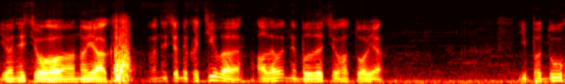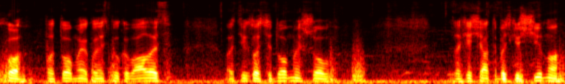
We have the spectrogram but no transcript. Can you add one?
І вони цього, ну як, вони цього не хотіли, але вони були до цього готові. І по духу, по тому, як вони спілкувались, оці, хто свідомий йшов захищати батьківщину,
